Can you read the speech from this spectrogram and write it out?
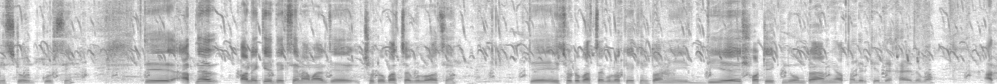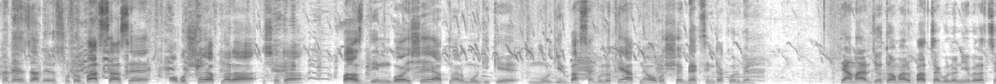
মিশ্র করছি। তে আপনার অনেকে দেখছেন আমার যে ছোট বাচ্চাগুলো আছে। তো এই ছোট বাচ্চাগুলোকে কিন্তু আমি দিয়ে সঠিক নিয়মটা আমি আপনাদেরকে দেখায় দেব। আপনাদের যাদের ছোট বাচ্চা আছে, অবশ্যই আপনারা সেটা পাঁচ দিন বয়সে আপনার মুরগিকে, মুরগির বাচ্চাগুলোকে আপনি অবশ্যই ভ্যাকসিনটা করবেন। তো আমার যেহেতু আমার বাচ্চাগুলো নিয়ে বেড়াচ্ছে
